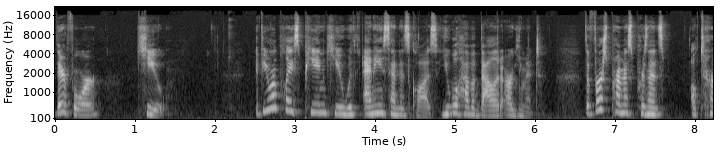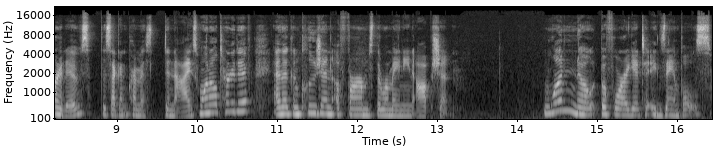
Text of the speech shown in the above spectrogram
therefore Q. If you replace P and Q with any sentence clause, you will have a valid argument. The first premise presents alternatives, the second premise denies one alternative, and the conclusion affirms the remaining option. One note before I get to examples.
